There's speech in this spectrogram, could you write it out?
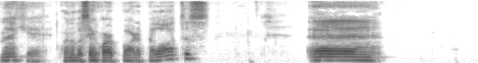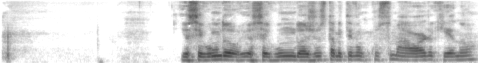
né? Que é quando você incorpora pelotas. É, e o segundo, e o segundo ajuste também teve um custo maior do que no,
